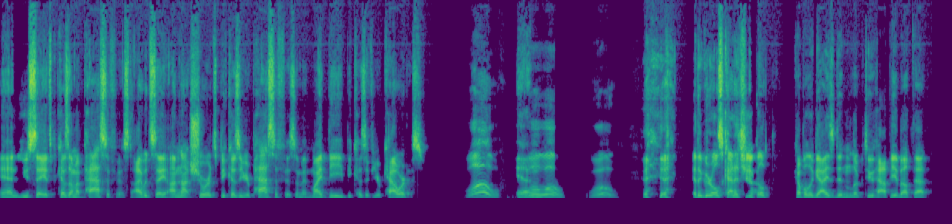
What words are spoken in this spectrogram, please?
and you say it's because I'm a pacifist, I would say I'm not sure it's because of your pacifism. It might be because of your cowardice. Whoa, and, whoa, whoa, whoa. the girls kind of chuckled. A couple of guys didn't look too happy about that.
